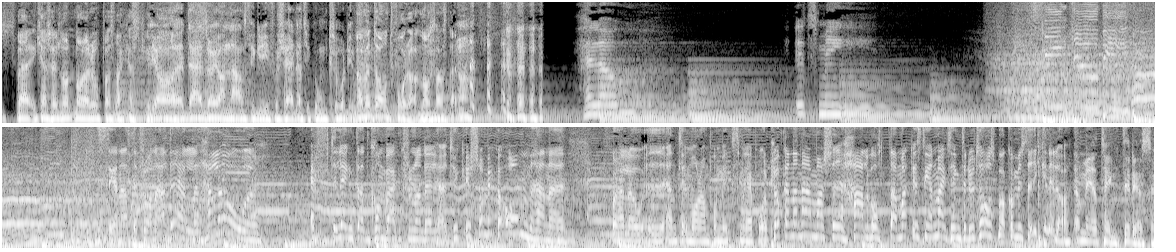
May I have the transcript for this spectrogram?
Sverige, kanske nor- norra Europas vackraste kvinna. Ja, där drar jag en lans för Gry Forssell. Jag tycker hon klår det. Ja men de två då, någonstans där. Hello, it's me. Senaste från Adele. Hello! Efterlängtad comeback från Adele. Jag tycker så mycket om henne. Får Hello i Äntligen morgon på Mix Megapol. Klockan närmar sig halv åtta. Martin Stenmark, tänkte du ta oss bakom musiken idag? Ja, men jag tänkte det. Så.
